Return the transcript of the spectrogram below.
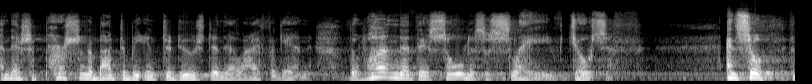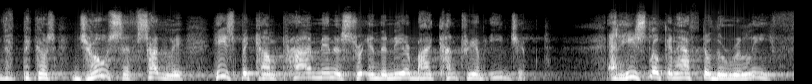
And there's a person about to be introduced in their life again. The one that they sold as a slave, Joseph. And so, because Joseph suddenly, he's become prime minister in the nearby country of Egypt. And he's looking after the relief.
